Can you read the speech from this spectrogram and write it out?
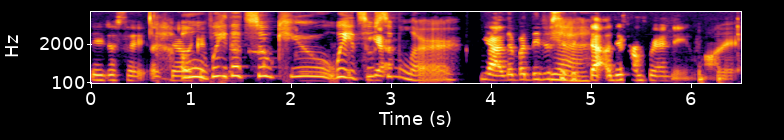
They just say like they're like Oh a wait, that's so cute. Wait, it's so Yeah, similar. yeah, but they just Yeah. like that a different brand name on it.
